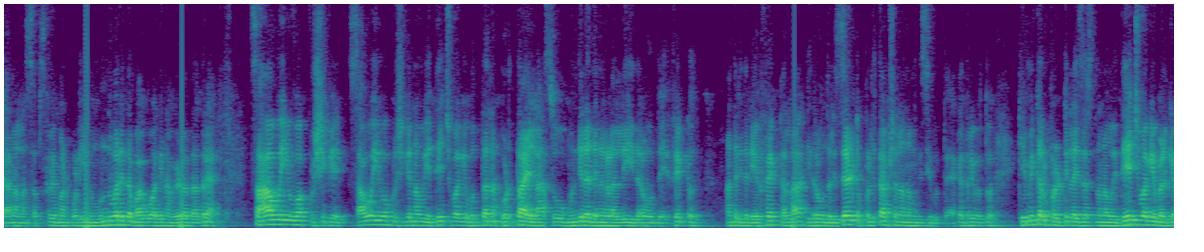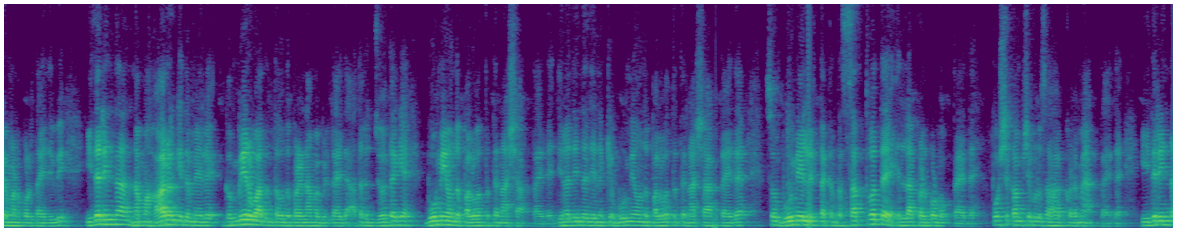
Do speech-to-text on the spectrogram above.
ಚಾನಲ್ನ ಸಬ್ಸ್ಕ್ರೈಬ್ ಮಾಡ್ಕೊಳ್ಳಿ. ಇನ್ನು ಮುಂದುವರಿದ ಭಾಗವಾಗಿ ನಾವು ಹೇಳೋದಾದರೆ, ಸಾವಯವ ಕೃಷಿಗೆ ಸಾವಯವ ಕೃಷಿಗೆ ನಾವು ಯಥೇಚ್ಛವಾಗಿ ಒತ್ತನ್ನು ಕೊಡ್ತಾ ಇಲ್ಲ. ಸೊ ಮುಂದಿನ ದಿನಗಳಲ್ಲಿ ಇದರ ಒಂದು ಎಫೆಕ್ಟ್ ಅಂದರೆ ಇದರ ಎಫೆಕ್ಟ್ ಅಲ್ಲ, ಇದರ ಒಂದು ರಿಸಲ್ಟ್ ಫಲಿತಾಂಶನ ನಮಗೆ ಸಿಗುತ್ತೆ. ಯಾಕಂದರೆ ಇವತ್ತು ಕೆಮಿಕಲ್ ಫರ್ಟಿಲೈಸರ್ಸ್ನ ನಾವು ಯಥೇಚ್ಛವಾಗಿ ಬಳಕೆ ಮಾಡ್ಕೊಳ್ತಾ ಇದ್ದೀವಿ. ಇದರಿಂದ ನಮ್ಮ ಆರೋಗ್ಯದ ಮೇಲೆ ಗಂಭೀರವಾದಂಥ ಒಂದು ಪರಿಣಾಮ ಬೀಳ್ತಾ ಇದೆ. ಅದರ ಜೊತೆಗೆ ಭೂಮಿಯ ಒಂದು ಫಲವತ್ತತೆ ನಾಶ ಆಗ್ತಾ ಇದೆ. ದಿನದಿಂದ ದಿನಕ್ಕೆ ಭೂಮಿಯ ಒಂದು ಫಲವತ್ತತೆ ನಾಶ ಆಗ್ತಾ ಇದೆ. ಸೊ ಭೂಮಿಯಲ್ಲಿರ್ತಕ್ಕಂಥ ಸತ್ವತೆ ಎಲ್ಲ ಕಳ್ಕೊಂಡು ಹೋಗ್ತಾ ಇದೆ. ಪೋಷಕಾಂಶಗಳು ಸಹ ಕಡಿಮೆ ಆಗ್ತಾ ಇದೆ. ಇದರಿಂದ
